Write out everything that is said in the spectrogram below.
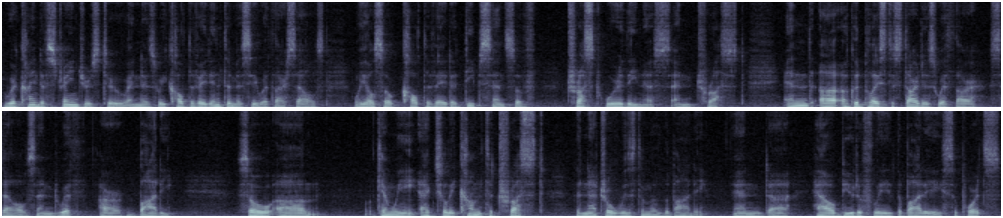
we're kind of strangers to. And as we cultivate intimacy with ourselves, we also cultivate a deep sense of trustworthiness and trust. And uh, a good place to start is with ourselves and with our body. So, um, can we actually come to trust the natural wisdom of the body and uh, how beautifully the body supports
